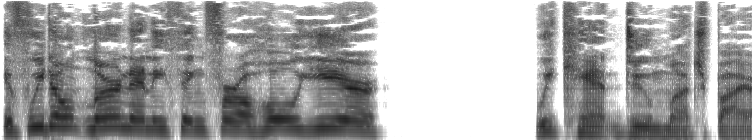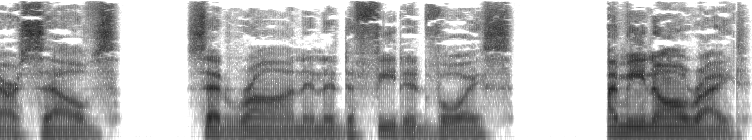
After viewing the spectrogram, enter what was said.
If we don't learn anything for a whole year, We can't do much by ourselves, said Ron in a defeated voice. I mean, all right,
